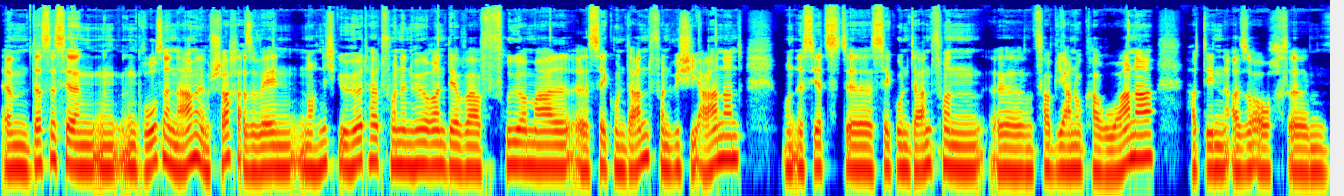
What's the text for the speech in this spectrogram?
Ähm, das ist ja ein, ein, großer Name im Schach. Also wer ihn noch nicht gehört hat von den Hörern, der war früher mal äh, Sekundant von Vichy Anand und ist jetzt äh, Sekundant von äh, Fabiano Caruana, hat den also auch ähm,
